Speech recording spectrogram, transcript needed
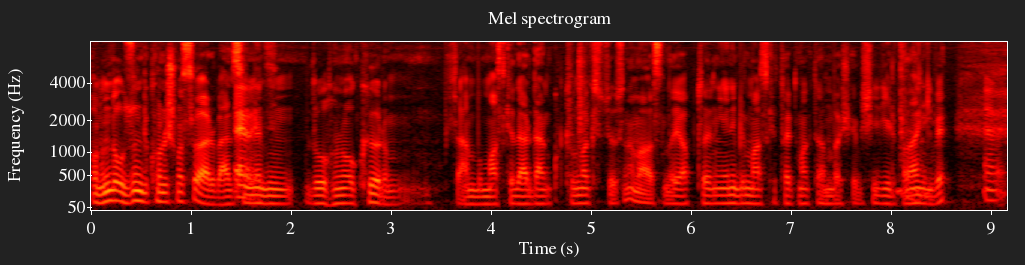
Onun da uzun bir konuşması var. Ben senin evet. ruhunu okuyorum. Sen bu maskelerden kurtulmak istiyorsun ama aslında yaptığın yeni bir maske takmaktan başka bir şey değil falan gibi evet.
